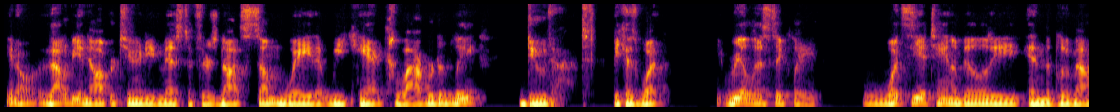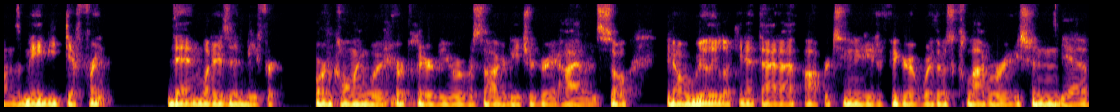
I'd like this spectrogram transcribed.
You know, that'll be an opportunity missed if there's not some way that we can't collaboratively do that. Because what realistically, what's the attainability in the Blue Mountains may be different than what is in Meaford or in Collingwood or Clearview or Wasaga Beach or Grey Highlands. So, you know, really looking at that uh, opportunity to figure out where those collaboration Yeah.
